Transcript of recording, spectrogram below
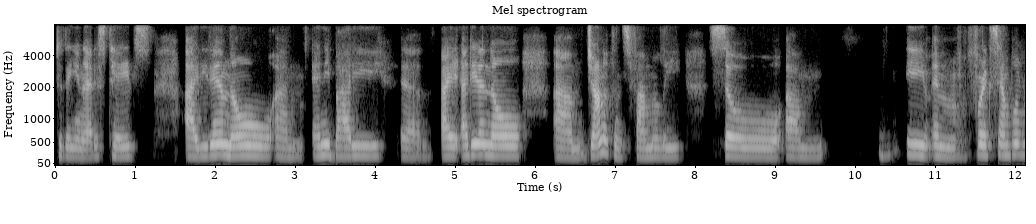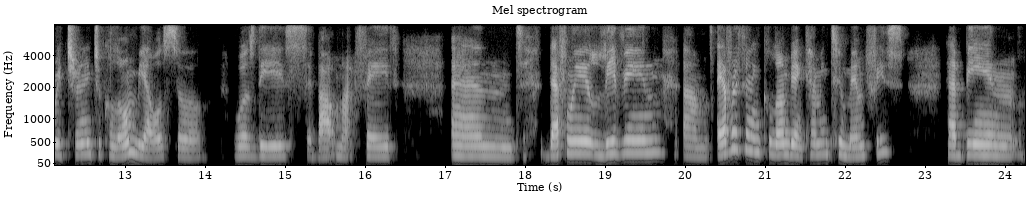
to the united states. I didn't know um, anybody uh, I, I didn't know um, jonathan's family. So um, even, for example returning to colombia also was this about my faith. And definitely living um, everything in colombia and coming to memphis had been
